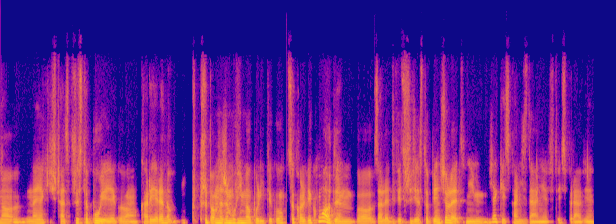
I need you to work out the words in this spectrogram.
no, na jakiś czas przystopuje jego karierę. No, przypomnę, że mówimy o polityku cokolwiek młodym, bo zaledwie 35-letnim. Jakie jest Pani zdanie w tej sprawie?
